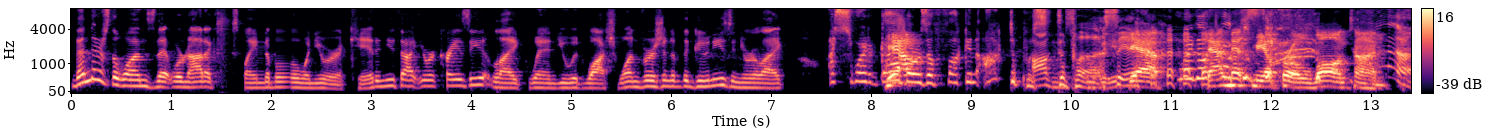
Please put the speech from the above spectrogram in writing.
then there's the ones that were not explainable when you were a kid and you thought you were crazy, like when you would watch one version of the Goonies and you were like, I swear to God, Yeah. there was a fucking octopus. Octopus. movie." Yeah. Where That messed me up for a long time. Yeah.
